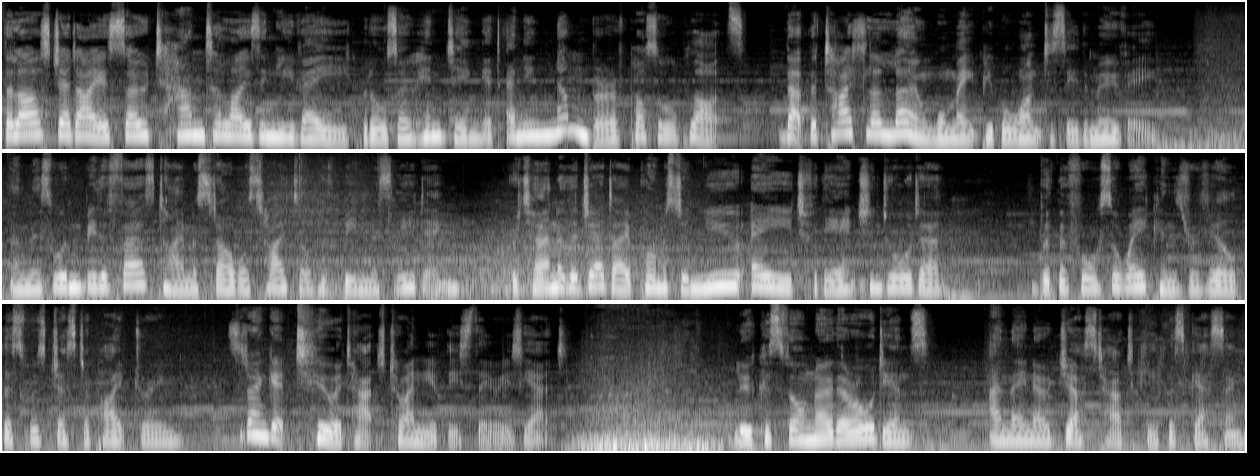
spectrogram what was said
The Last Jedi is so tantalisingly vague, but also hinting at any number of possible plots, that the title alone will make people want to see the movie. And this wouldn't be the first time a Star Wars title has been misleading. Return of the Jedi promised a new age for the Ancient Order, but The Force Awakens revealed this was just a pipe dream. So don't get too attached to any of these theories yet. Lucasfilm know their audience, and they know just how to keep us guessing.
